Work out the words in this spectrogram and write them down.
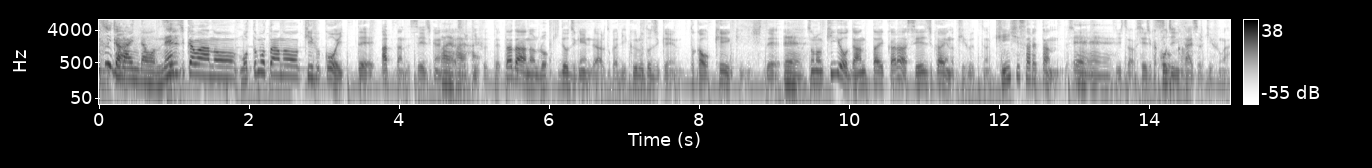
付じゃないんだもんね。政治家はあのもともとあの寄付行為ってあったんです政治家に対する寄付って、ただあのロッキード事件であるとかリクルート事件とかを契機にして、ええ。その企業団体から政治家への寄付っていうのは禁止されたんですよ、ええ。実は政治家個人に対する寄付が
